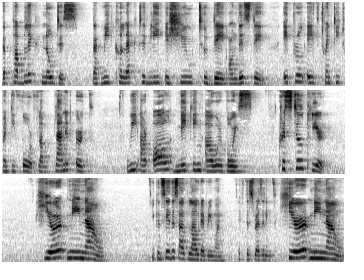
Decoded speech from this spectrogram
The public notice that we collectively issue today, on this day, April 8th, 2024, from planet Earth, we are all making our voice crystal clear. Hear me now. You can say this out loud, everyone, if this resonates. Hear me now.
